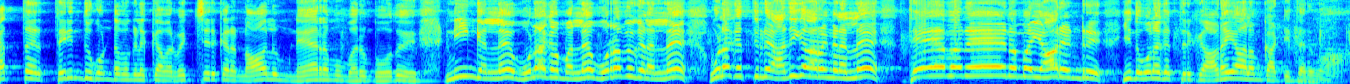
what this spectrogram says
கத்தர் தெரிந்து கொண்டவங்களுக்கு அவர் வச்சிருக்கிற நாளும் நேரமும் வரும்போது நீங்கள்ல உலகம் அல்ல உறவுகள் அல்ல உலகத்தினுடைய அதிகாரங்கள் அல்ல தேவனே நம்ம யார் என்று இந்த உலகத்திற்கு அடையாளம் காட்டி தருவார்.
